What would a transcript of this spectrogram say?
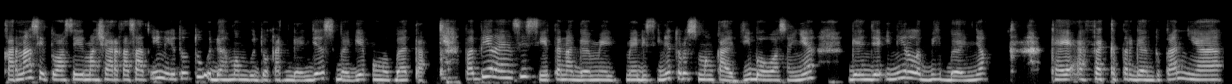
karena situasi masyarakat saat ini itu tuh udah membutuhkan ganja sebagai pengobatan. Tapi lain sisi tenaga medis ini terus mengkaji bahwasanya ganja ini lebih banyak kayak efek ketergantungannya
